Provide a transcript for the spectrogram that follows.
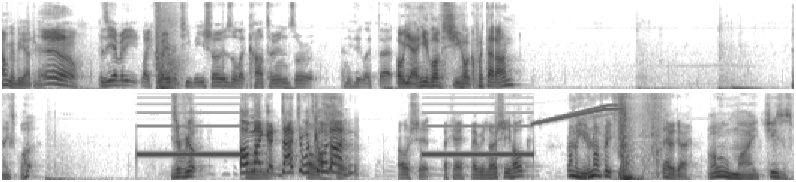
I'm gonna be out here. Ew. Does he have any like favorite TV shows or like cartoons or anything like that? Oh yeah, he loves She-Hulk. Put that on. Like what? He's it real. Oh my mm. god, doctor, what's Oh, going shit. on? Oh shit. Okay, maybe no She-Hulk. Rami, you're not very. There we go. Oh my Jesus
